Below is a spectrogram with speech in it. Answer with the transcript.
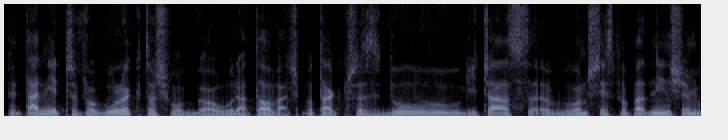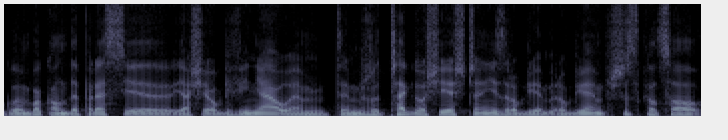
Pytanie, czy w ogóle ktoś mógł go uratować, bo tak przez długi czas, łącznie z popadnięciem w głęboką depresję, ja się obwiniałem tym, że czegoś jeszcze nie zrobiłem. Robiłem wszystko, co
